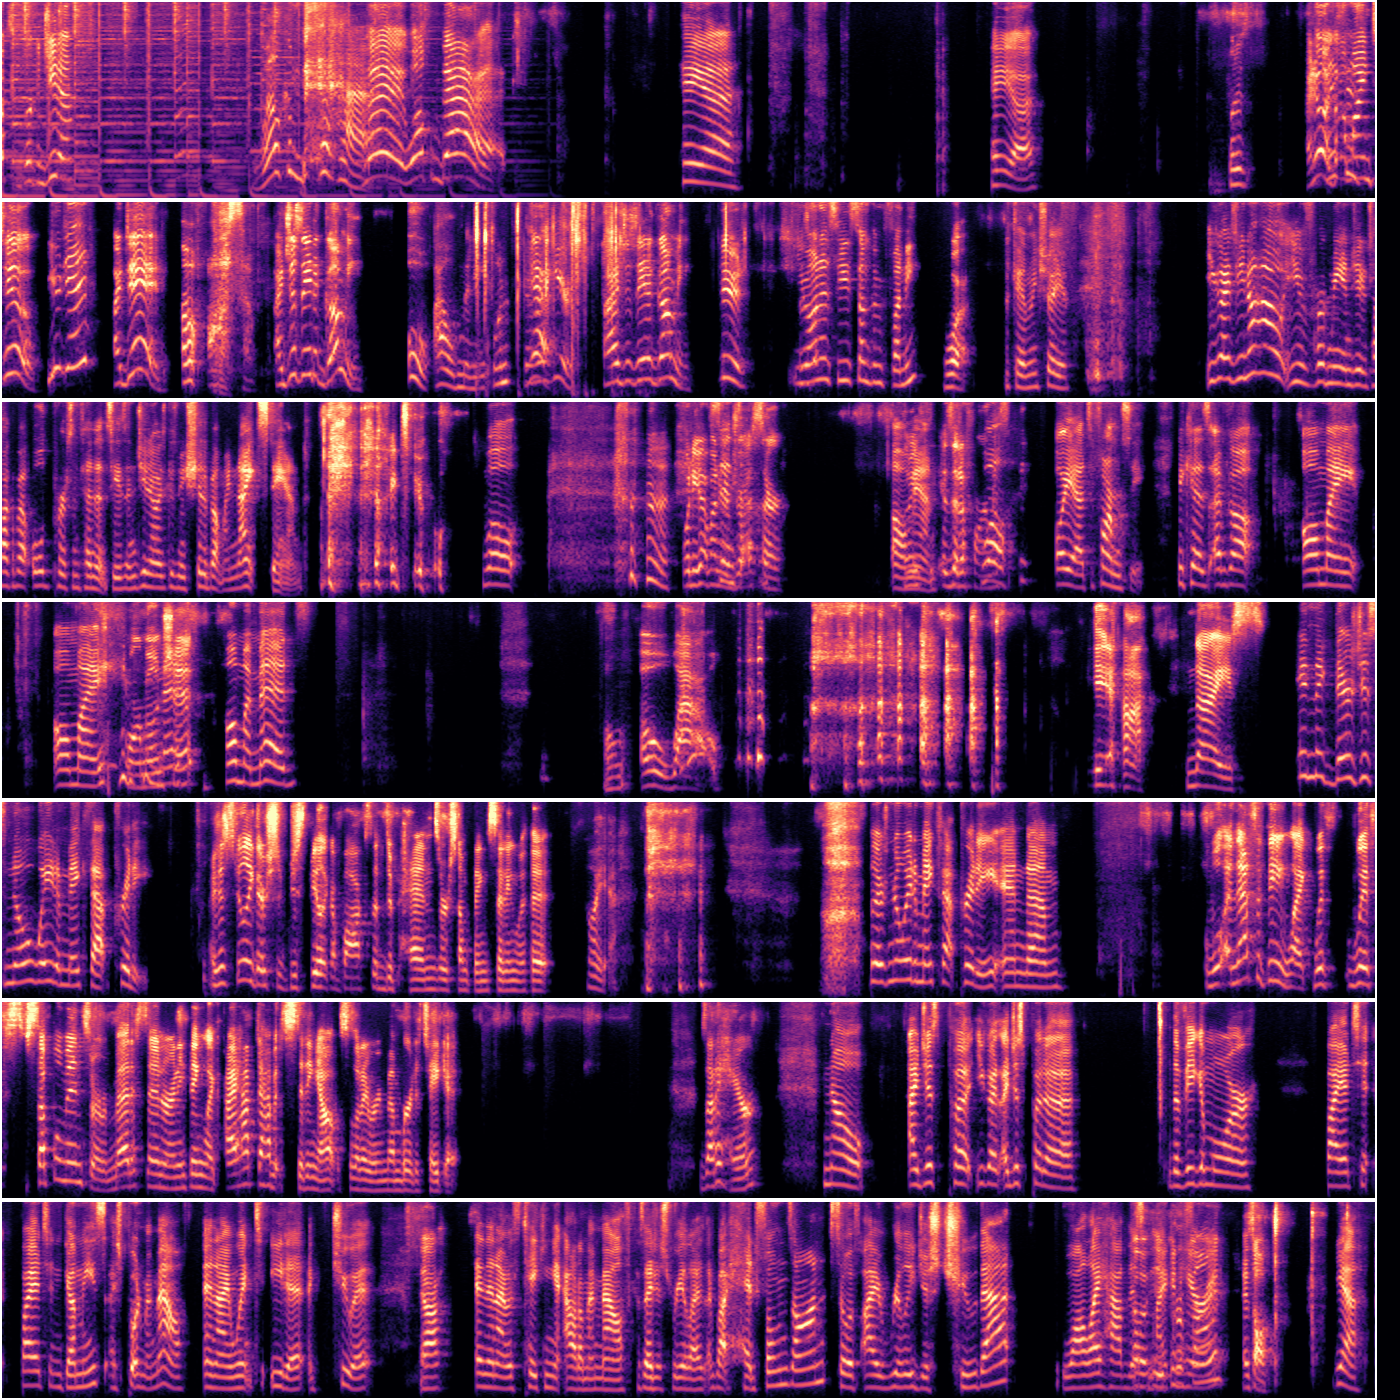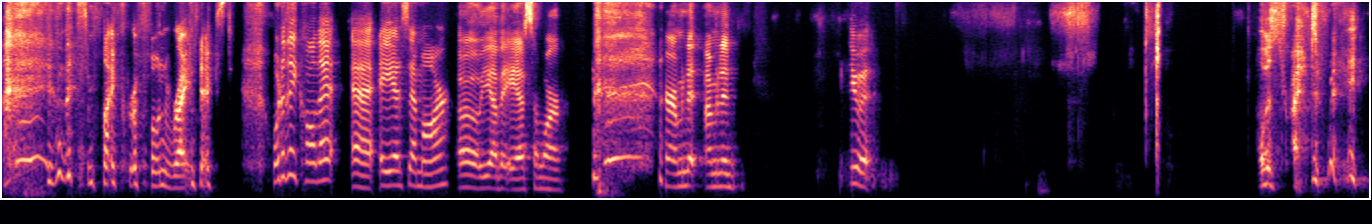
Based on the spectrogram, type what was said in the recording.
Reps with and Gina. Welcome back. Hey, welcome back. Hey, uh, Hey, uh, what is? I know I got is- mine too. you did? I did. Oh, awesome. I just ate a gummy. Oh, I'll mini eat one. They're Yeah. right here. I just ate a gummy. Dude, you want to see something funny? What? Okay, let me show you. You guys, you know how you've heard me and Gina talk about old person tendencies, and Gina always gives me shit about my nightstand. I do. Well, What do you have on your dresser? oh me man. is it a pharmacy? Well, oh yeah, it's a pharmacy because I've got all my all my Hormone meds- shit. all my meds. Oh, oh wow. yeah, nice. And like there's just no way to make that pretty. I just feel like there should just be like a box of Depends or something sitting with it. Oh yeah. but there's no way to make that pretty. And um Well, and that's the thing, like with with supplements or medicine or anything, like I have to have it sitting out so that I remember to take it. Is that a hair? no, I just put you guys, I just put a the Vegamour biotin biotin gummies. I just put it in my mouth and I went to eat it, I chew it, Yeah. and then I was taking it out of my mouth because I just realized I've got headphones on. So if I really just chew that while I have this oh, you can hear it. It's all yeah, this microphone right next. What do they call that? Uh, ASMR. oh yeah, the ASMR. Here, I'm gonna I'm gonna Do it. I was trying to make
